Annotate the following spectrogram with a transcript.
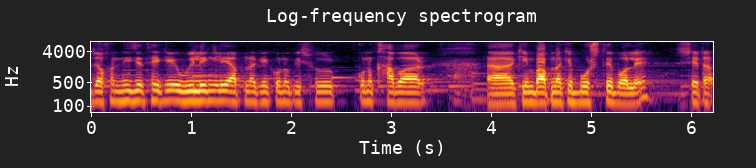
যখন নিজে থেকে উইলিংলি আপনাকে কোনো কিছু কোনো খাবার কিংবা আপনাকে বসতে বলে সেটা।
